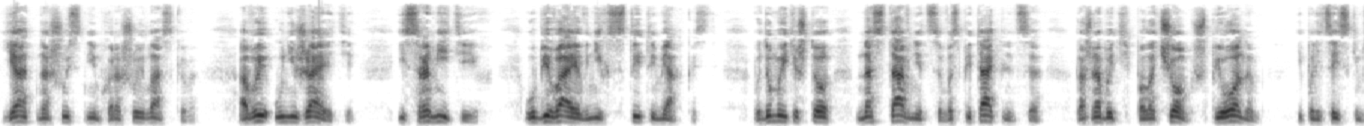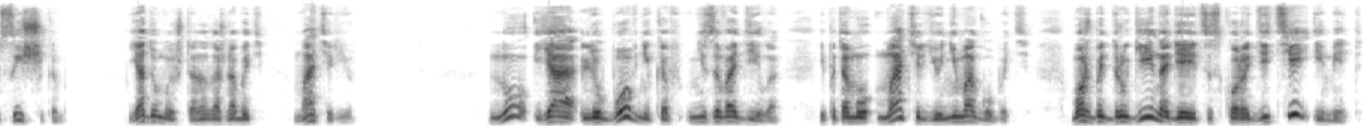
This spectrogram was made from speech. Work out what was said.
Я отношусь с ним хорошо и ласково а вы унижаете и срамите их, убивая в них стыд и мягкость. Вы думаете, что наставница, воспитательница должна быть палачом, шпионом и полицейским сыщиком? Я думаю, что она должна быть матерью. Ну, я любовников не заводила, и потому матерью не могу быть. Может быть, другие надеются скоро детей иметь,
